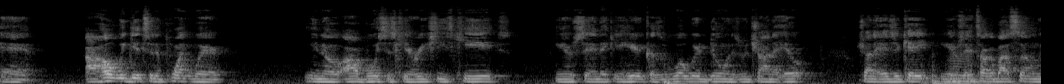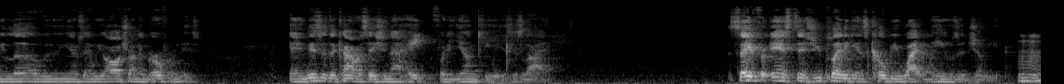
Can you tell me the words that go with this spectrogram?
and I hope we get to the point where, you know, our voices can reach these kids. You know what I'm saying? They can hear it because what we're doing is we're trying to help, trying to educate. You know what I'm saying? Mm-hmm. Talk about something we love. You know what I'm saying? We all trying to grow from this. And this is the conversation I hate for the young kids. It's like, say for instance, you played against Coby White when he was a junior. Mm-hmm.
